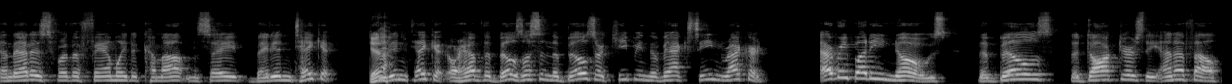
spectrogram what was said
and that is for the family to come out and say they didn't take it. Yeah. They didn't take it, or have the Bills. Listen, the Bills are keeping the vaccine record. Everybody knows the Bills, the doctors, the NFL,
